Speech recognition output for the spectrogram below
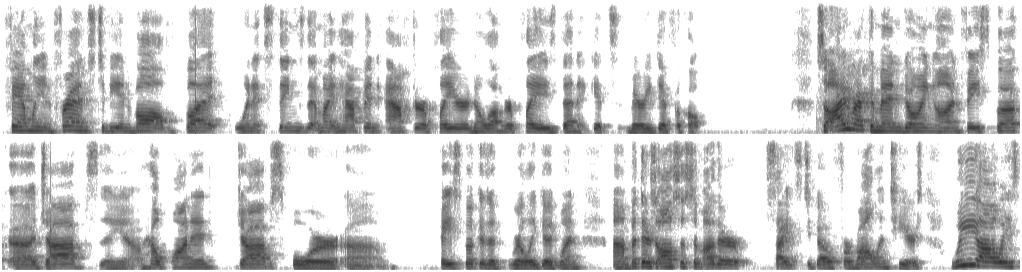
family and friends to be involved. But when it's things that might happen after a player no longer plays, then it gets very difficult. So I recommend going on Facebook, uh, jobs, uh, you know, help wanted jobs for um, Facebook is a really good one. Um, but there's also some other sites to go for volunteers. We always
